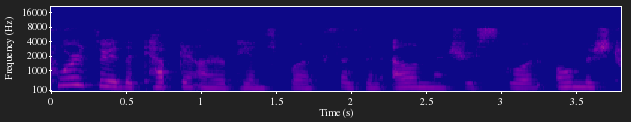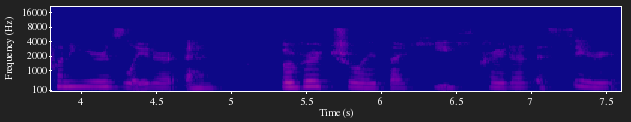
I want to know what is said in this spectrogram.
toured through the Captain Underpants books as an elementary school and almost 20 years later and overjoyed that he's created a series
